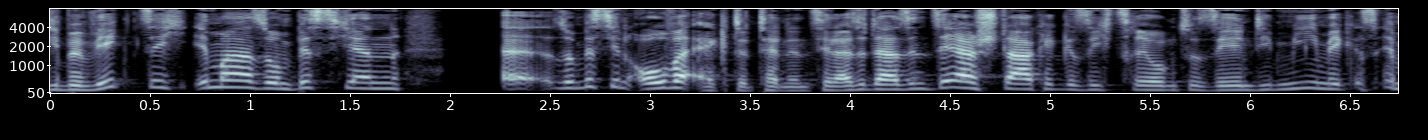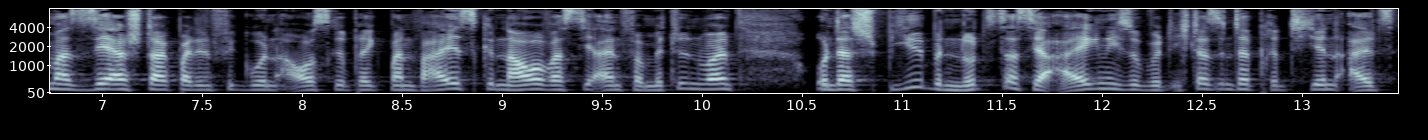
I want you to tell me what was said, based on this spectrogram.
die bewegt sich immer so ein bisschen äh, so ein bisschen overacted tendenziell. Also da sind sehr starke Gesichtsregungen zu sehen. Die Mimik ist immer sehr stark bei den Figuren ausgeprägt. Man weiß genau, was die einen vermitteln wollen. Und das Spiel benutzt das ja eigentlich, so würde ich das interpretieren, als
